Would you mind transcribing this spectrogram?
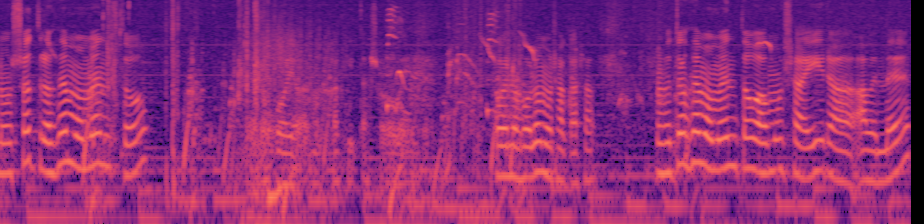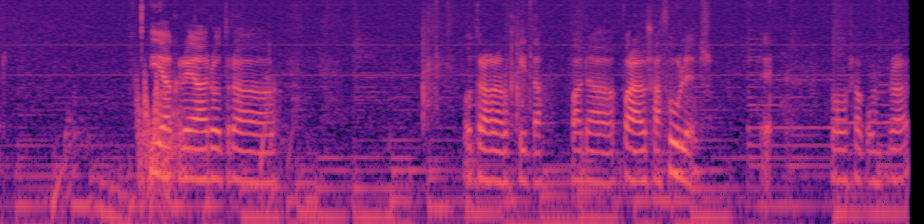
Nosotros de momento... No puedo llevar más cajitas, solo 20. Pues nos volvemos a casa. Nosotros de momento vamos a ir a, a vender y a crear otra otra granjita para, para los azules. Eh, vamos a comprar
